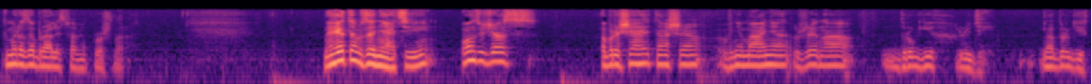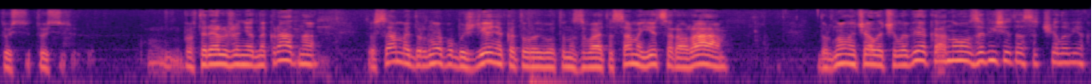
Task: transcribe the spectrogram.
Это мы разобрали с вами в прошлый раз. На этом занятии он сейчас обращает наше внимание уже на других людей. На других. То есть, то есть повторяли уже неоднократно, то самое дурное побуждение, которое его это называют, то самое ецарара, дурное начало человека, оно зависит от человека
